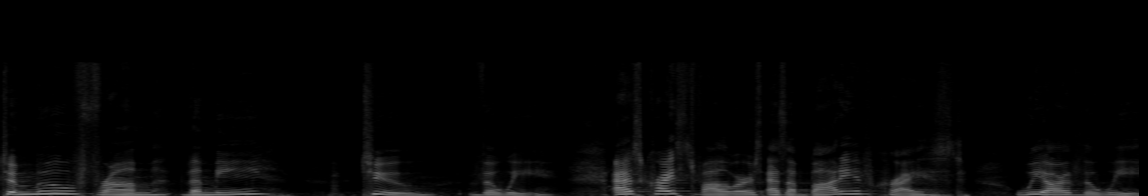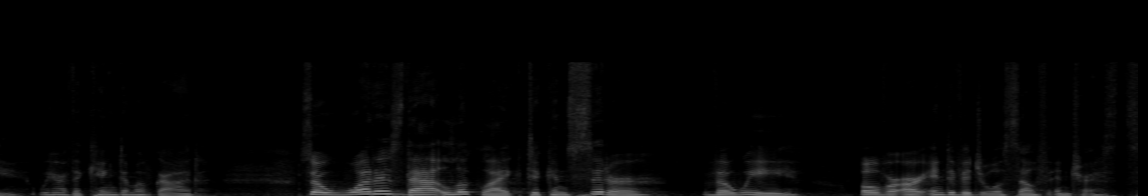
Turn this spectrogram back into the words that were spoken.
to move from the me to the we? As Christ followers, as a body of Christ, we are the we, we are the kingdom of God. So, what does that look like to consider the we over our individual self interests?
